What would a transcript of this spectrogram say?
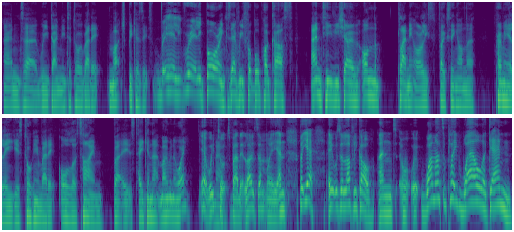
and uh, we don't need to talk about it much because it's really, really boring. Because every football podcast and TV show on the planet, or at least focusing on the Premier League, is talking about it all the time but it's taken that moment away. Yeah, we've talked about it loads, haven't we? And but yeah, it was a lovely goal, and uh, Juan Mata played well again.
